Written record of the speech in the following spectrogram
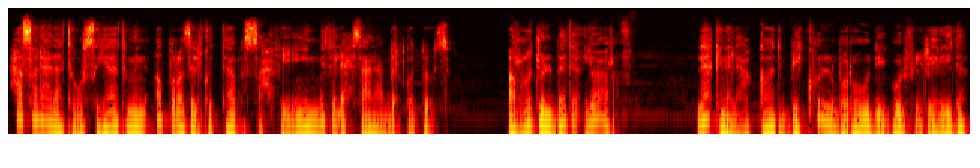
حصل على توصيات من أبرز الكتاب الصحفيين مثل إحسان عبد القدوس. الرجل بدأ يعرف. لكن العقاد بكل برود يقول في الجريدة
